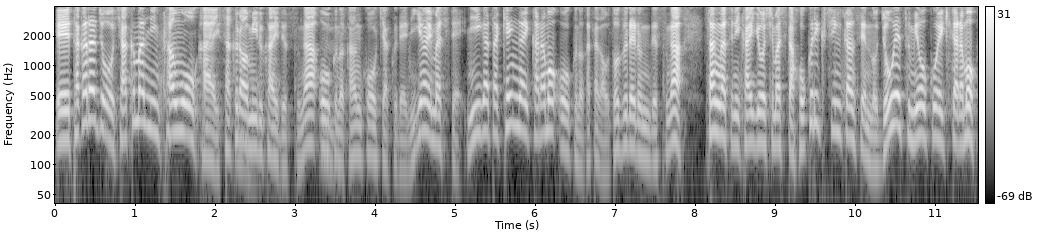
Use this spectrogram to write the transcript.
えー高田城100万人観桜会、桜を見る会ですが、多くの観光客で賑わいまして、新潟県外からも多くの方が訪れるんですが、3月に開業しました北陸新幹線の上越妙高駅からも、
